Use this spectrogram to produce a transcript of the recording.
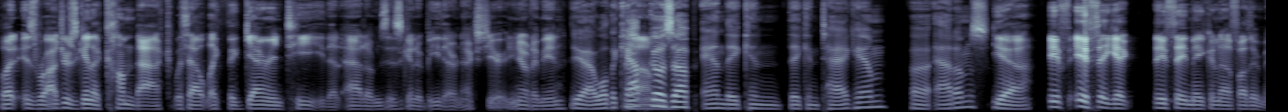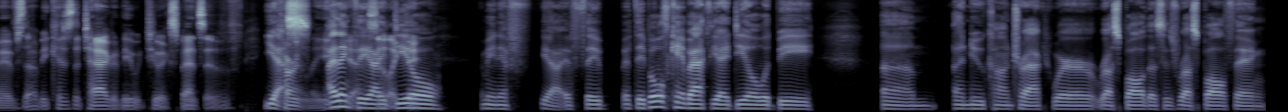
But is Rodgers gonna come back without like the guarantee that Adams is gonna be there next year? You know what I mean? Yeah, well, the cap Um, goes up, and they can they can tag him, uh, Adams. Yeah. If if they get if they make enough other moves though, because the tag would be too expensive. Yes, currently, I think yeah, the so, like, they- ideal. I mean, if yeah, if they if they both came back, the ideal would be um, a new contract where Russ Ball does his Russ Ball thing,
